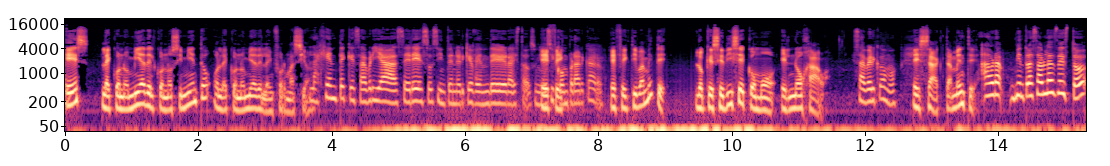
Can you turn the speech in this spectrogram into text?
es la economía del conocimiento o la economía de la información. La gente que sabría hacer eso sin tener que vender a Estados Unidos y comprar caro. Efectivamente, lo que se dice como el know-how. Saber cómo. Exactamente. Ahora, mientras hablas de esto,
